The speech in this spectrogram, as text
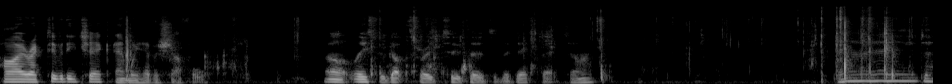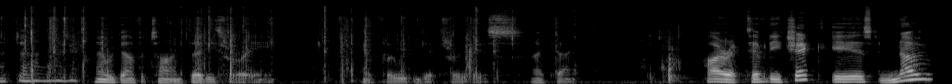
higher activity check and we have a shuffle. Well, at least we got through two thirds of the deck that time. How are we going for time? 33. Hopefully we can get through this. Okay. Higher activity check is no.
